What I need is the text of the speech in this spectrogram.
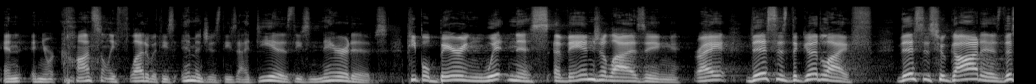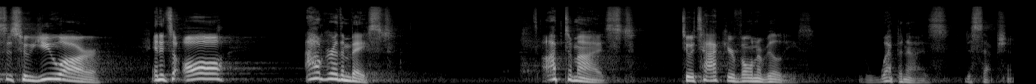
And, and you're constantly flooded with these images, these ideas, these narratives, people bearing witness, evangelizing, right? This is the good life. This is who God is. This is who you are. And it's all algorithm based, it's optimized to attack your vulnerabilities, weaponize deception.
